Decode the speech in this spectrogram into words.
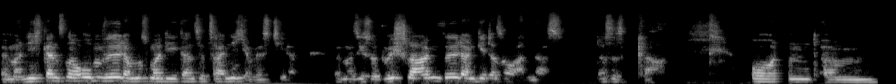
Wenn man nicht ganz nach oben will, dann muss man die ganze Zeit nicht investieren. Wenn man sich so durchschlagen will, dann geht das auch anders. Das ist klar. Und ähm,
